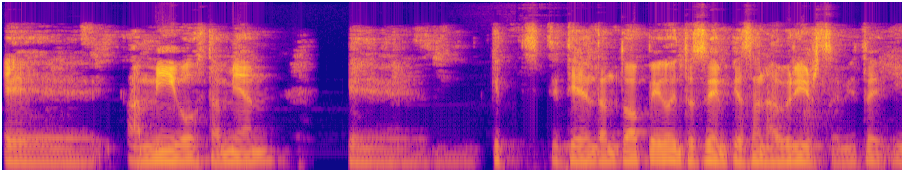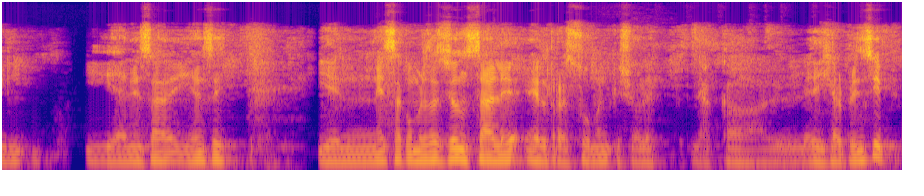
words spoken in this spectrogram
eh, amigos también, que, tienen tanto apego, entonces empiezan a abrirse, ¿viste? Y, y en esa, y en ese- y en esa conversación sale el resumen que yo le, le le dije al principio.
